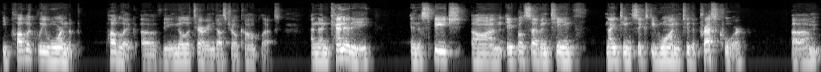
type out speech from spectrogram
he publicly warned the public of the military industrial complex and then kennedy in a speech on April 17th, 1961, to the press corps. Um,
